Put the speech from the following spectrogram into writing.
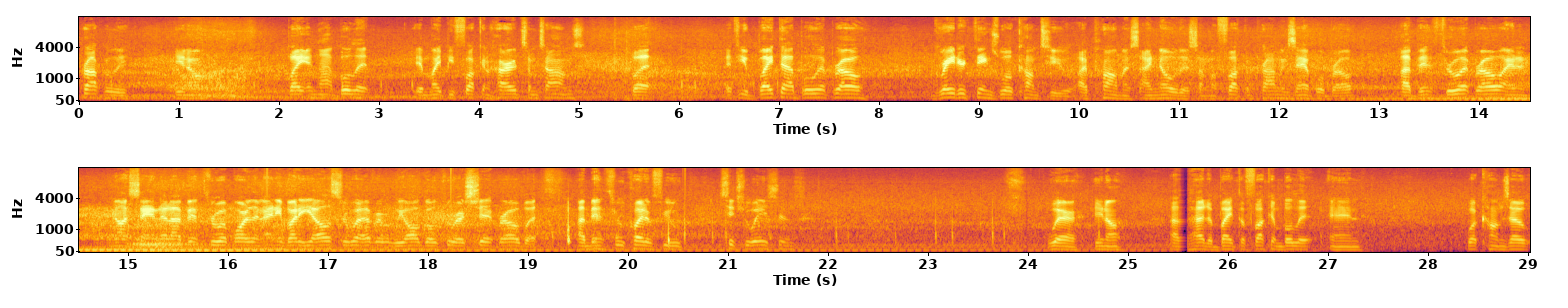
properly, you know, biting that bullet, it might be fucking hard sometimes, but if you bite that bullet, bro, greater things will come to you. I promise. I know this. I'm a fucking prime example, bro. I've been through it, bro, and I'm not saying that I've been through it more than anybody else or whatever. We all go through our shit, bro, but I've been through quite a few situations where, you know, I've had to bite the fucking bullet and what comes out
